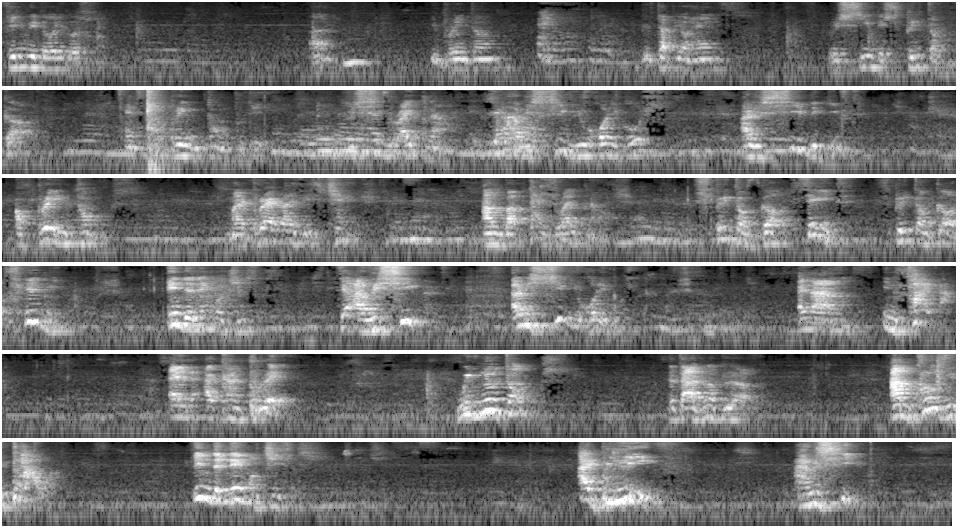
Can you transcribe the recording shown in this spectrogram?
Filled with the Holy Ghost. Huh? You pray in tongues. Lift up your hands. Receive the Spirit of God. And start praying in tongues today. Receive right now. Say, I receive you, Holy Ghost. I receive the gift of praying in tongues. My prayer life is changed. I'm baptized right now. Spirit of God, say it. Spirit of God, fill me in the name of Jesus. Say, I receive. I receive you, Holy Ghost. And I'm in fire. And I can pray with new tongues that I have not learned. I'm clothed with power in the name of Jesus. I believe. I receive.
